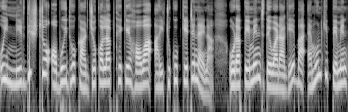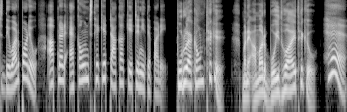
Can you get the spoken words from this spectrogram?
ওই নির্দিষ্ট অবৈধ কার্যকলাপ থেকে হওয়া আইটুকু কেটে নেয় না। ওরা পেমেন্ট দেওয়ার আগে বা এমনকি পেমেন্ট দেওয়ার পরেও আপনার অ্যাকাউন্ট থেকে টাকা কেটে নিতে পারে। পুরো অ্যাকাউন্ট থেকে? মানে আমার বৈধ আয় থেকেও? হ্যাঁ।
